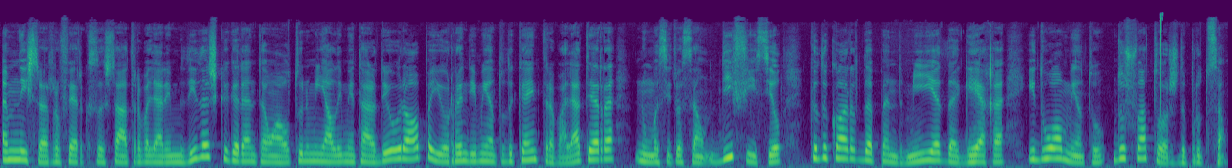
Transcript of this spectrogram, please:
A ministra refere que se está a trabalhar em medidas que garantam a autonomia alimentar da Europa e o rendimento de quem trabalha a terra numa situação difícil que decorre da pandemia, da guerra e do aumento dos fatores de produção.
